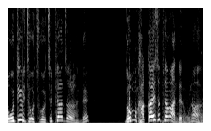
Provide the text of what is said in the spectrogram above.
어떻게 저거 죽었지? 피한 줄 알았는데? 너무 가까이서 피하면 안 되는구나.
